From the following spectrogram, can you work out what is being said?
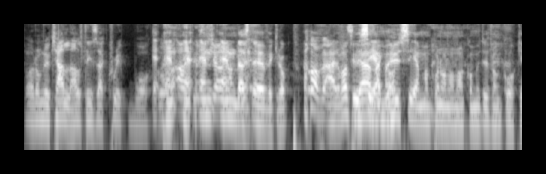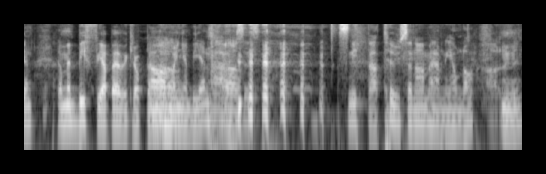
vad de nu kallar allting så här crip walk och En, en, en, han endast överkropp. Ja, nej, det var så Hur jävla ser, man, hur ser man på någon om de har kommit ut från kåken? De är biffiga på överkroppen men Ja. de har inga ben. Nej, precis. Snitta tusen armhävningar om dagen. Ja, Mm.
